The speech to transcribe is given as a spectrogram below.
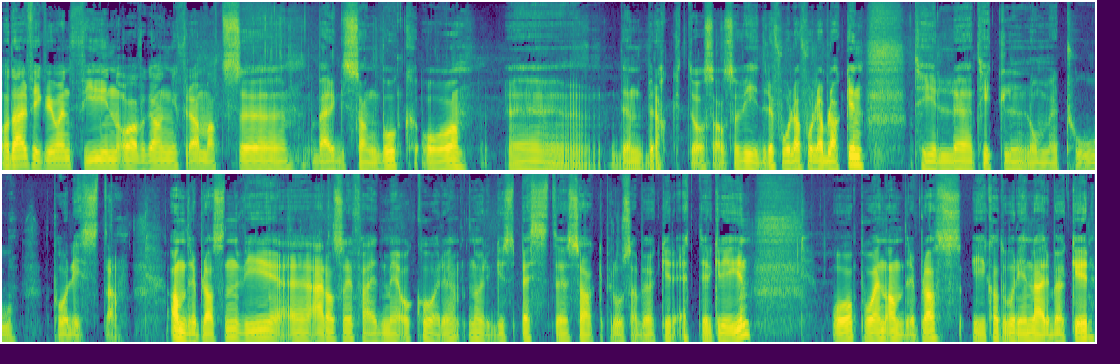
Og der fikk vi jo en fin overgang fra Mats eh, Bergs sangbok, og eh, den brakte oss altså videre, Fola Fola Blakken, til uh, tittel nummer to på lista. Andreplassen Vi eh, er altså i ferd med å kåre Norges beste sakprosabøker etter krigen. Og på en andreplass i kategorien lærebøker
